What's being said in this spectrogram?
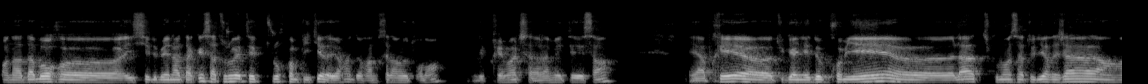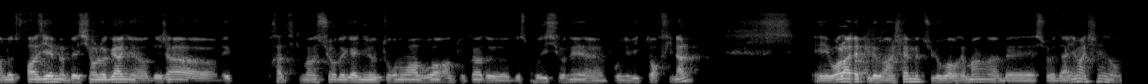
On a d'abord euh, essayé de bien attaquer. Ça a toujours été toujours compliqué d'ailleurs de rentrer dans le tournoi. Les pré-matchs, ça n'a jamais été ça. Et après, euh, tu gagnes les deux premiers. Euh, là, tu commences à te dire déjà, le troisième, ben, si on le gagne, déjà, on est pratiquement sûr de gagner le tournoi, voire en tout cas de, se positionner pour une victoire finale. Et voilà, et puis le grand chelem, tu le vois vraiment ben, sur le dernier match. Hein.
